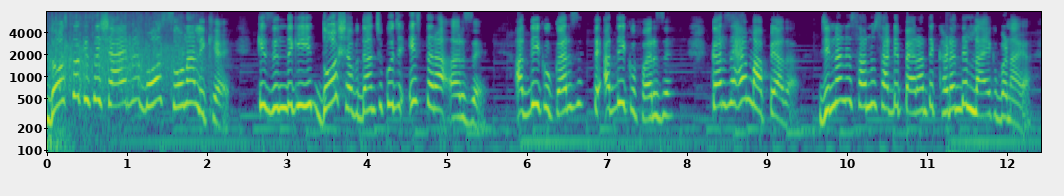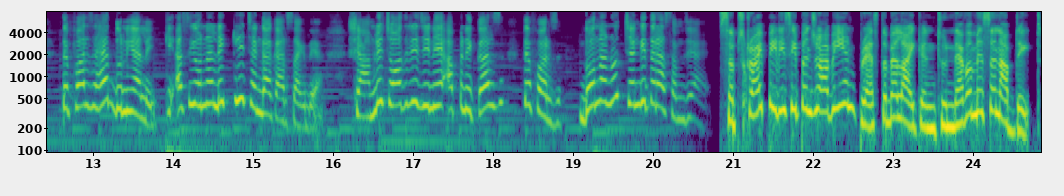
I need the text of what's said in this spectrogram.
ਦੋਸਤੋ, ਕਿਸੇ ਸ਼ਾਇਰ ਨੇ ਬਹੁਤ ਸੋਹਣਾ ਲਿਖਿਆ ਹੈ ਕਿ ਜ਼ਿੰਦਗੀ ਦੋ ਸ਼ਬਦਾਂ 'ਚ ਕੁਝ ਇਸ ਤਰ੍ਹਾਂ ਅਰਜ਼ ਹੈ। ਅੱਧੀ ਕੁ ਕਰਜ਼ ਤੇ ਅੱਧੀ ਕੁ ਫਰਜ਼ ਹੈ। ਕਰਜ਼ ਹੈ ਮਾਪਿਆਂ ਦਾ, ਜਿਨ੍ਹਾਂ ਨੇ ਸਾਨੂੰ ਸਾਡੇ ਪੈਰਾਂ ਤੇ ਖੜਨ ਦੇ ਲਾਇਕ ਬਣਾਇਆ ਤੇ ਫਰਜ਼ ਹੈ ਦੁਨੀਆ ਲਈ ਕਿ ਅਸੀਂ ਉਹਨਾਂ ਲਈ ਕੀ ਚੰਗਾ ਕਰ ਸਕਦੇ ਹਾਂ। ਸ਼ਾਮਲੀ ਚੌਧਰੀ ਜੀ ਨੇ ਆਪਣੇ ਕਰਜ਼ ਤੇ ਫਰਜ਼ ਦੋਨਾਂ ਨੂੰ ਚੰਗੀ ਤਰ੍ਹਾਂ ਸਮਝਿਆ ਹੈ subscribe PDC Punjabi and press the bell icon to never miss an update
